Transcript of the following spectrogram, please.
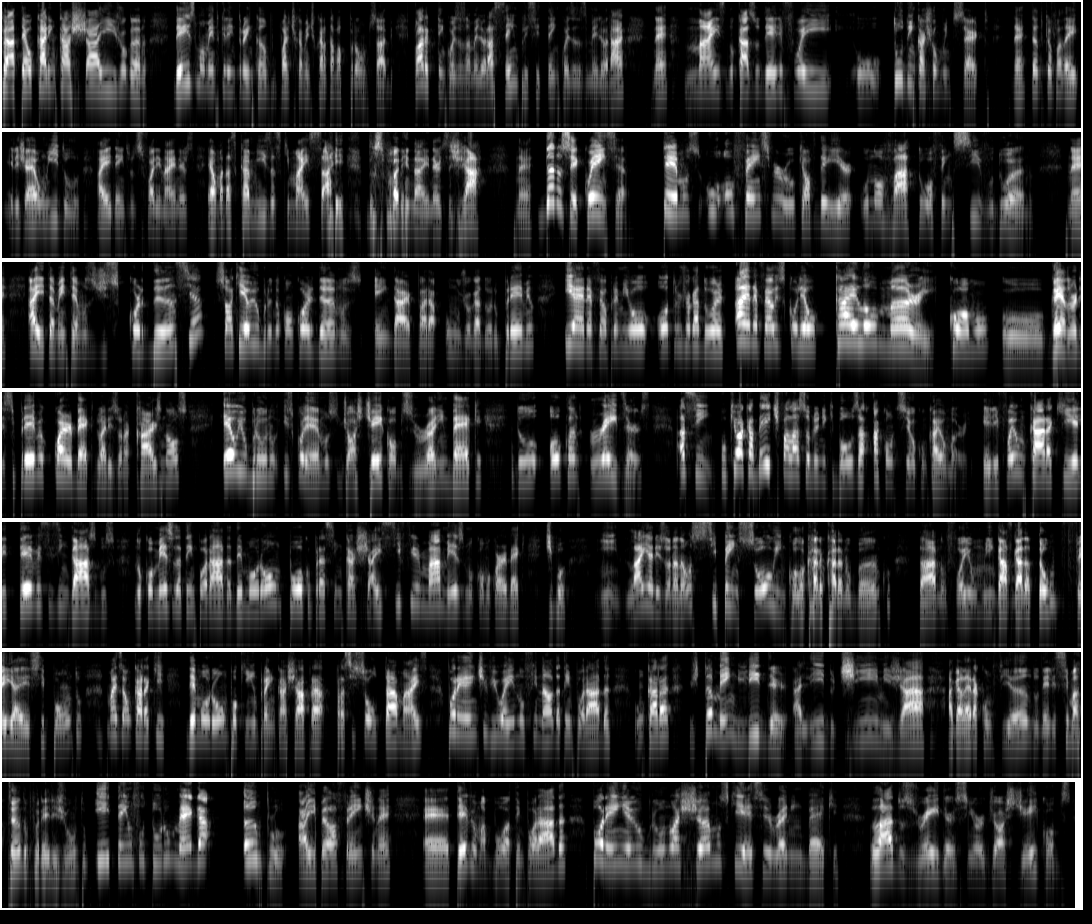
pra até o cara encaixar e ir jogando. Desde o momento que ele entrou em campo, praticamente o cara tava pronto, sabe? Claro que tem coisas a melhorar, sempre se tem coisas a melhorar, né? Mas no caso dele foi o tudo encaixou muito certo. Né? Tanto que eu falei, ele já é um ídolo aí dentro dos 49ers. É uma das camisas que mais sai dos 49ers já, né? Dando sequência, temos o Offensive Rookie of the Year, o novato ofensivo do ano, né? Aí também temos discordância, só que eu e o Bruno concordamos em dar para um jogador o prêmio e a NFL premiou outro jogador. A NFL escolheu Kylo Murray como o ganhador desse prêmio, quarterback do Arizona Cardinals. Eu e o Bruno escolhemos Josh Jacobs, running back do Oakland Raiders. Assim, o que eu acabei de falar sobre o Nick Bosa aconteceu com Kyle Murray. Ele foi um cara que ele teve esses engasgos no começo da temporada, demorou um pouco para se encaixar e se firmar mesmo como quarterback. Tipo, em, lá em Arizona não se pensou em colocar o cara no banco, tá? Não foi uma engasgada tão feia a esse ponto, mas é um cara que demorou um pouquinho para encaixar, para se soltar mais. Porém, a gente viu aí no final da temporada um cara também líder ali do time, já a galera confiando nele, se matando por ele junto, e tem um futuro mega amplo aí pela frente, né? É, teve uma boa temporada, porém eu e o Bruno achamos que esse running back lá dos Raiders, senhor Josh Jacobs,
